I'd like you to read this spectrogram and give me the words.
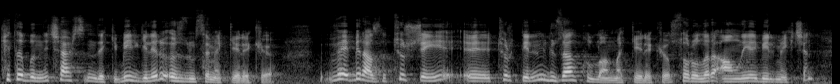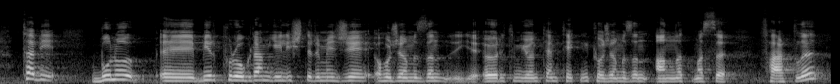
kitabının içerisindeki bilgileri özümsemek gerekiyor. Ve biraz da Türkçeyi, e, Türk dilini güzel kullanmak gerekiyor soruları anlayabilmek için. Tabii bunu e, bir program geliştirmeci hocamızın, e, öğretim yöntem teknik hocamızın anlatması farklı,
